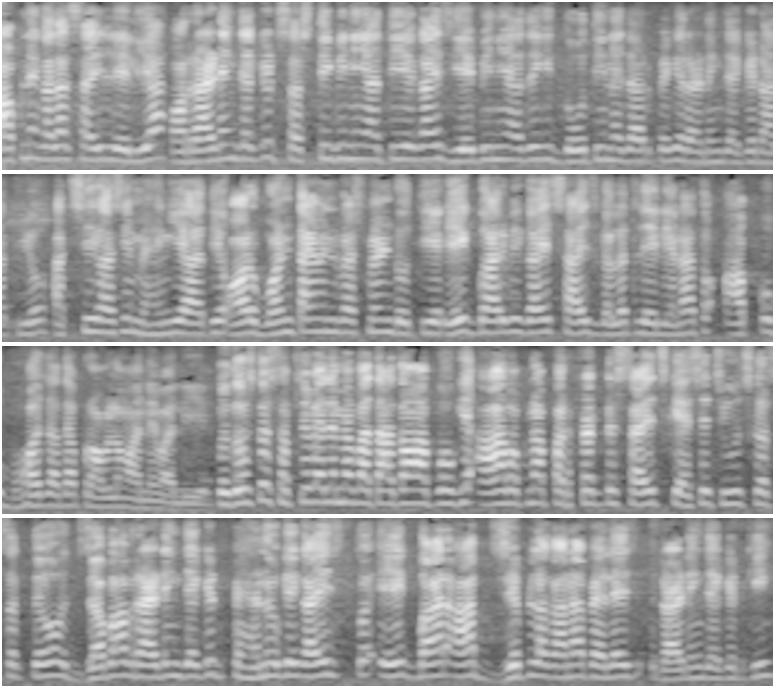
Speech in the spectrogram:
आपने गलत साइज़ ले लिया और राइडिंग जैकेट सस्ती भी नहीं आती है गाइस ये भी नहीं आती कि दो तीन हज़ार रुपए की राइडिंग जैकेट आती हो, अच्छी खासी महँगी आती है, और वन टाइम इन्वेस्टमेंट होती है। एक बार भी गाइस साइज़ गलत ले लेना तो आपको बहुत ज़्यादा प्रॉब्लम आने वाली है। तो दोस्तों, सबसे पहले मैं बताता हूँ आपको की आप अपना परफेक्ट साइज़ कैसे चूज़ कर सकते हो। जब आप राइडिंग जैकेट पहनोगे गाइस तो एक बार आप जिप लगाना पहले राइडिंग जैकेट की।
